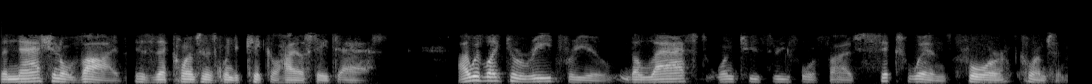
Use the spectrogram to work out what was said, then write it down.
The national vibe is that Clemson is going to kick Ohio State's ass. I would like to read for you the last one, two, three, four, five, six wins for Clemson.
